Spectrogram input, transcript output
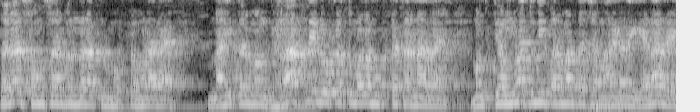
तरच संसार बंधनातून मुक्त होणार आहे. नाहीतर मग घरातले लोक तुम्हाला मुक्त करणार आहे. मग तेव्हा तुम्ही परमार्थाच्या मार्गाला येणार आहे.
